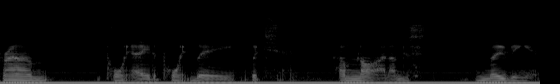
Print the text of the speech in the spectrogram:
from point A to point B which I'm not I'm just moving it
